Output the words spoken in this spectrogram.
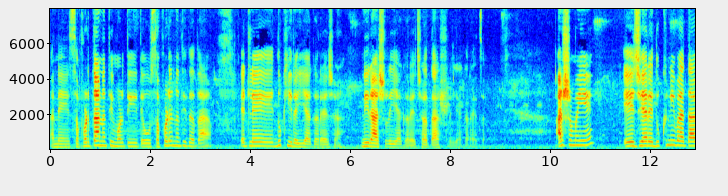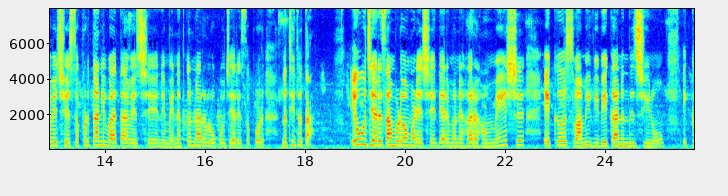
અને સફળતા નથી મળતી, તેઓ સફળ નથી થતા, એટલે દુઃખી રહ્યા કરે છે, નિરાશ રહ્યા કરે છે, હતાશ રહ્યા કરે છે. આ સમયે એ જ્યારે દુઃખની વાત આવે છે, સફળતાની વાત આવે છે અને મહેનત કરનારા લોકો જ્યારે સફળ નથી થતા એવું જ્યારે સાંભળવા મળે છે ત્યારે મને હર હંમેશ એક સ્વામી વિવેકાનંદજીનો એક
